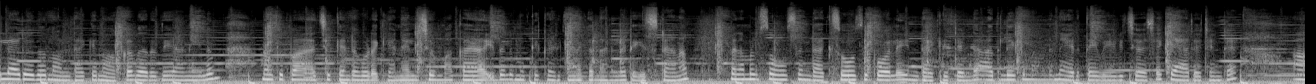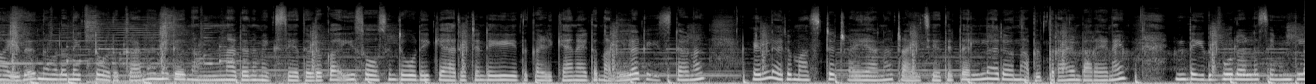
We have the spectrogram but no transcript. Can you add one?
എല്ലാവരും ഇതൊന്ന് ഉണ്ടാക്കി നോക്കുക വെറുതെ ആണെങ്കിലും നമുക്കിപ്പോൾ ചിക്കന്റെ കൂടെയൊക്കെ ആണെങ്കിലും ചുമ്മാ ഇതിൽ മുക്കി കഴിക്കാനൊക്കെ നല്ല ടേസ്റ്റാണ്. അപ്പോൾ നമ്മൾ സോസ് ഉണ്ടാക്കി സോസ് പോലെ ഉണ്ടാക്കിയിട്ടുണ്ട്. അതിലേക്ക് നമ്മൾ നേരത്തെ വേവിച്ച് വെച്ച ക്യാരറ്റിന്റെ ആ ഇത് നമ്മളൊന്ന് ഇട്ട് കൊടുക്കുകയാണ് എന്നിട്ട് നന്നായിട്ടൊന്ന് മിക്സ് ചെയ്തെടുക്കുക ഈ സോസിന്റെ കൂടെ ഈ ക്യാരറ്റിന്റെ ഈ ഇത് കഴിക്കാനായിട്ട് നല്ല ടേസ്റ്റാണ്. എല്ലാവരും മസ്റ്റ് ട്രൈ ആണ്. ട്രൈ ചെയ്തിട്ട് എല്ലാവരും ഒന്ന് അഭിപ്രായം പറയണേ. എന്റെ ഇതുപോലുള്ള സിമ്പിൾ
